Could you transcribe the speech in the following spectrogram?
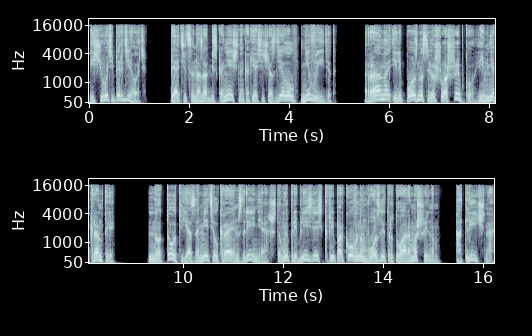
И чего теперь делать? Пятиться назад бесконечно, как я сейчас делал, не выйдет. Рано или поздно совершу ошибку, и мне кранты. Но тут я заметил краем зрения, что мы приблизились к припаркованным возле тротуара машинам. Отлично.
